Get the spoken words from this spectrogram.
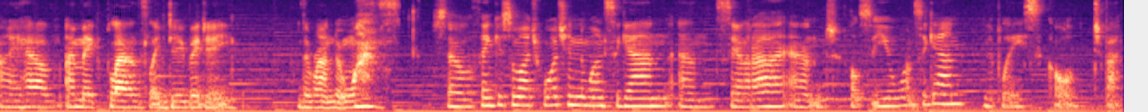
I have, I make plans like day by day, the random ones. So thank you so much for watching once again and sayonara and I'll see you once again in a place called Japan.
